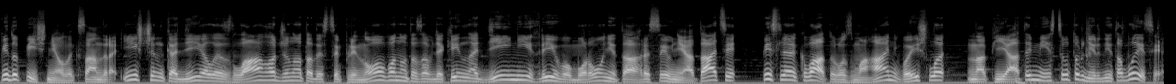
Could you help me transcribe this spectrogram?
Підопічні Олександра Іщенка діяли злагоджено та дисципліновано, та завдяки надійній грі в обороні та агресивній атаці після екватору змагань вийшли на п'яте місце у турнірній таблиці.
